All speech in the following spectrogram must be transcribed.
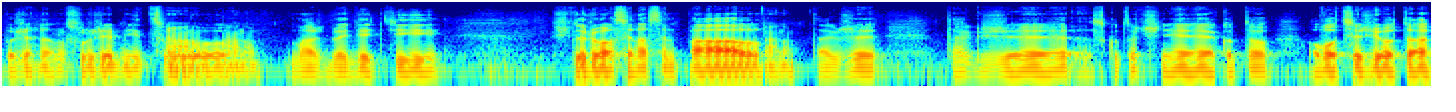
požehnanou služebnicu, Áno, áno. máš dvě děti, študoval si na St. Pál, Áno. takže, takže skutečně jako to ovoce života,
